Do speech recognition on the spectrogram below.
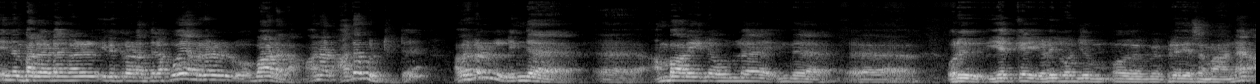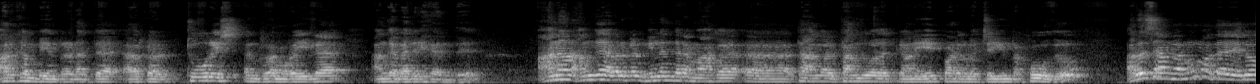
இன்னும் பல இடங்கள் இருக்கிற இடத்துல போய் அவர்கள் வாழலாம். ஆனால் அதை விட்டுட்டு அவர்கள் இந்த அம்பாறையில் உள்ள இந்த ஒரு இயற்கை எழில் கொஞ்சம் பிரதேசமான அர்கம்பி என்ற இடத்தை அவர்கள் டூரிஸ்ட் என்ற முறையில் அங்கே வருகிறது. ஆனால் அங்கே அவர்கள் நிரந்தரமாக தாங்கள் தங்குவதற்கான ஏற்பாடுகளை செய்கின்ற போது அரசாங்கமும் அதை ஏதோ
